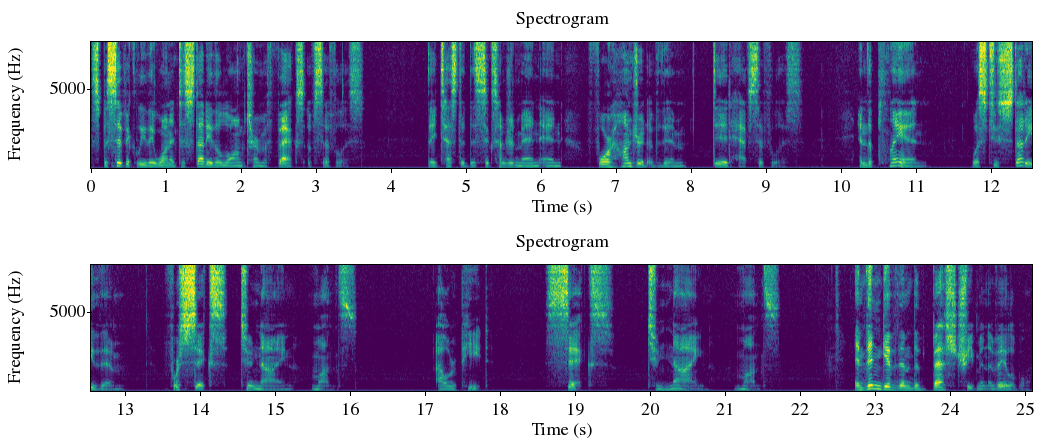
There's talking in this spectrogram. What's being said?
Specifically, they wanted to study the long term effects of syphilis. They tested the 600 men, and 400 of them did have syphilis. And the plan was to study them for six to nine months. I'll repeat six to nine months. And then give them the best treatment available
